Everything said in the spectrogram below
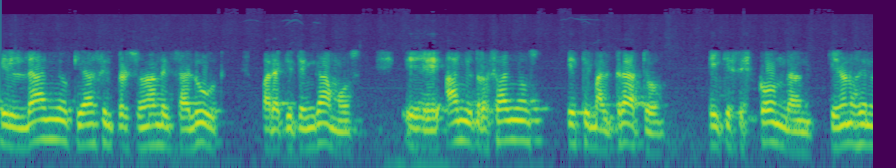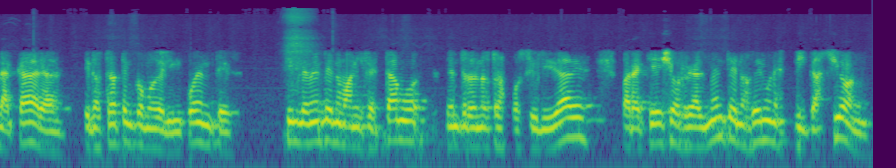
el daño que hace el personal de salud para que tengamos eh, año tras año este maltrato, el que se escondan, que no nos den la cara, que nos traten como delincuentes. Simplemente nos manifestamos dentro de nuestras posibilidades para que ellos realmente nos den una explicación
